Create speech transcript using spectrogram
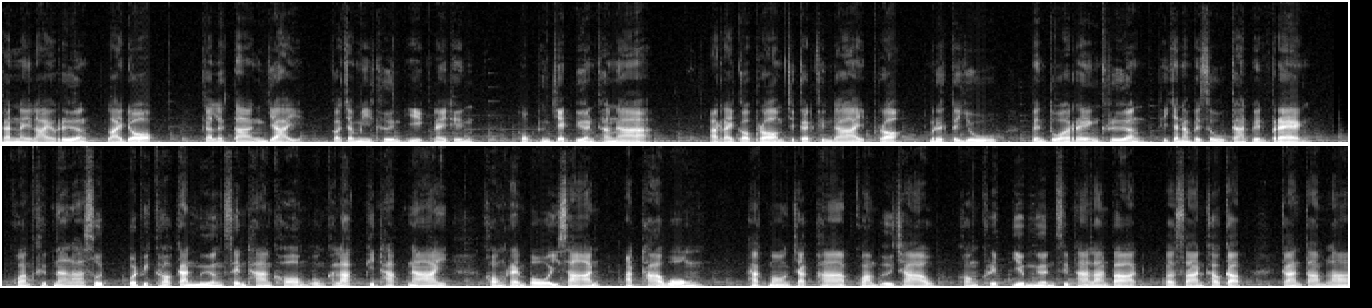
กันในหลายเรื่องหลายดอก การเลือกตั้งใหญ่ก็จะมีขึ้นอีกในถึง 6-7 เดือนข้างหน้า อะไรก็พร้อมจะเกิดขึ้นได้ เพราะมฤตยูเป็นตัวเร่งเครื่องที่จะนำไปสู่การเปลี่ยนแปลง ความคืบหน้าล่าสุด บทวิเคราะห์การเมืองเส้นทางขององคลักษ์พิทักษ์นาย ของแรมโบ้อีสาน อัฏฐาวงศ์ หากมองจากภาพความอื้อฉาวของคลิปยืมเงิน 15 ล้านบาท ประสานเข้ากับการตามล่า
